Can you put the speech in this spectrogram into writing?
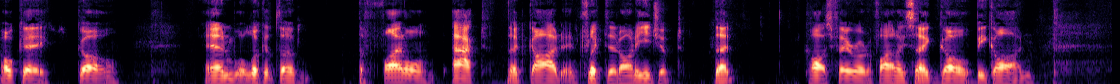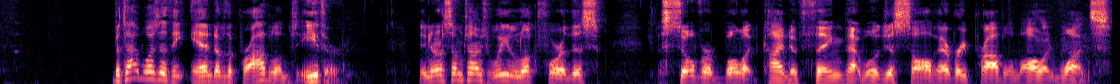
okay, go. And we'll look at the, the final act that God inflicted on Egypt that caused Pharaoh to finally say, go, be gone. But that wasn't the end of the problems either. You know, sometimes we look for this silver bullet kind of thing that will just solve every problem all at once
